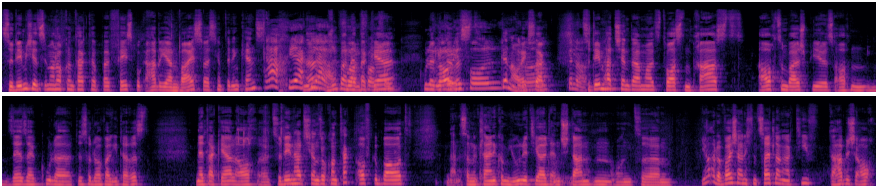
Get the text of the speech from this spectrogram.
zu dem ich jetzt immer noch Kontakt habe bei Facebook, Adrian Weiß, weiß nicht, ob du den kennst. Ach ja, ne? klar. Super netter von, Kerl, von cooler Gitarrist. Genau, genau, exakt. Genau. Zudem hatte ich dann damals Thorsten Prast, auch zum Beispiel, ist auch ein sehr, sehr cooler Düsseldorfer Gitarrist. Netter Kerl auch. Äh, zu denen hatte ich dann so Kontakt aufgebaut. Und dann ist so eine kleine Community halt entstanden. Und ähm, ja, da war ich eigentlich eine Zeit lang aktiv. Da habe ich auch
